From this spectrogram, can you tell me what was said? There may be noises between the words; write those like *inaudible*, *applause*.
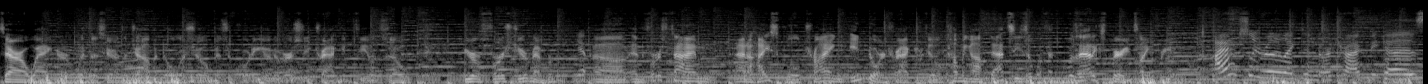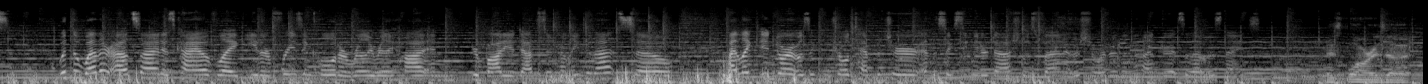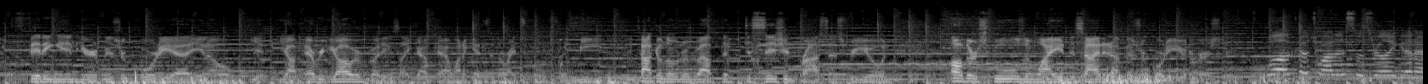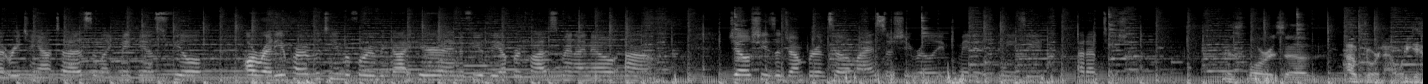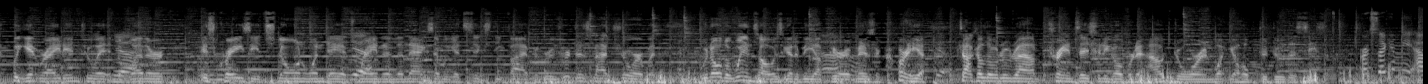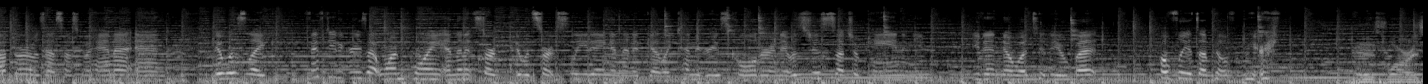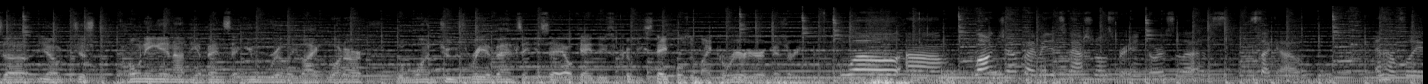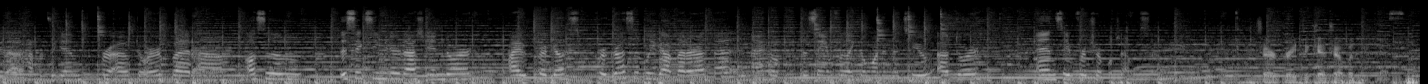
Sarah Wagner with us here on the John Mendola Show, Misericordia University Track and Field. So you're a first year member. Yep. Uh, and the first time out of high school trying indoor track and field coming off that season. What, what was that experience like for you? I actually really liked indoor track because with the weather outside, it's kind of like either freezing cold or really, really hot, and your body adapts differently to that. So I liked indoor. It was a controlled temperature, and the 60 meter dash was fun. It was shorter than the 100, so that was nice. As far as uh, fitting in here at Misericordia, you know, you, you, every, you, everybody's like, okay, I want to get to the right school for me. Talk a little bit about the decision process for you and other schools and why you decided on Misericordia University. Well, Coach Wattis was really good at reaching out to us and like making us feel already a part of the team before we even got here. And a few of the upperclassmen, I know um, Jill, she's a jumper, and so am I, so she really made it an easy adaptation. As far as uh, outdoor now, *laughs* we get we get right into it, and Yeah. the weather is crazy. It's snowing one day, it's Yeah. raining the next, and we get 65 degrees. We're just not sure, but we know the wind's always going to be up here at Uh-huh. Misericordia. Yeah. Talk a little bit about transitioning over to outdoor and what you hope to do this season. Our second meet outdoor was at Susquehanna, and it was like 50 degrees at one point, and then it start it would start sleeting, and then it'd get like 10 degrees colder, and it was just such a pain, and you you didn't know what to do. But hopefully, it's uphill from here. *laughs* As far as uh, you know, just honing in on the events that you really like. What are the one, two, three events that you say, okay, these could be staples in my career here at Missouri? Well, um, long jump, I made it to nationals for indoor, so that has stuck out, and hopefully that happens again for outdoor. But um, also the 60 meter dash indoor, I progress- progressively got better at that, and I hope the same for like the one and the two outdoor, and same for triple jumps. So. Sarah, great to catch up with you.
